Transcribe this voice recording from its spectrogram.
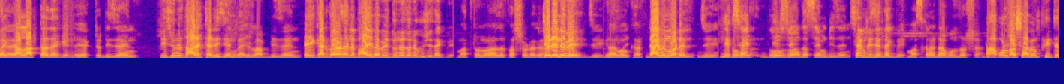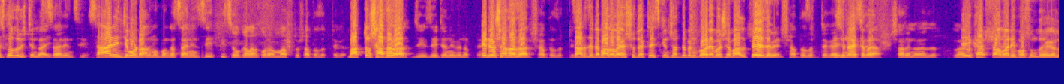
ভাই কালারটা দেখেন। এই একটা ডিজাইন পিছনে তো আরেকটা ডিজাইন ভাই। লাভ ডিজাইন এই কাঠ ঘরে তাহলে ভাই ভাবি দুনে জনে খুশি থাকবে। মাত্র 9500 টাকা। যেটা নেবে? জি ডায়মন্ড কার্ড ডায়মন্ড মডেল জি। লেগ সাইড দোনো জনকা সেম ডিজাইন সেম ডিজাইন থাকবে। মাঝখানে ডাবল দশা। ডাবল দশা এবং ফিটনেস কত রিস্টেন ভাই? 4 ইঞ্চি। 4 ইঞ্চি মোটা। দোনো পাঙ্গা 4 ইঞ্চি পিছো কালার করা মাত্র 7000 টাকা। মাত্র 7000 জি যেটা নেবেন আপনি। এটাও 7000 7000 যার যেটা ভালো লাগে শুধু একটা স্ক্রিনশট দিবেন ঘরে বসে মাল পেয়ে যাবেন। 7000 টাকা পিছনে একটা ভাই। 9500 এই খাটটা আমারই পছন্দ হয়ে গেল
